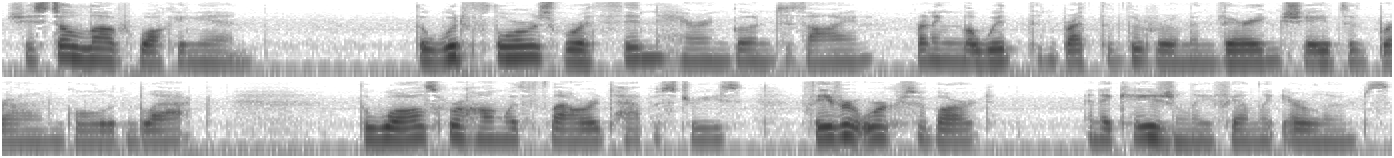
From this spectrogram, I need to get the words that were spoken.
She still loved walking in. The wood floors were a thin herringbone design, running the width and breadth of the room in varying shades of brown, gold, and black. The walls were hung with flowered tapestries, favorite works of art, and occasionally family heirlooms,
